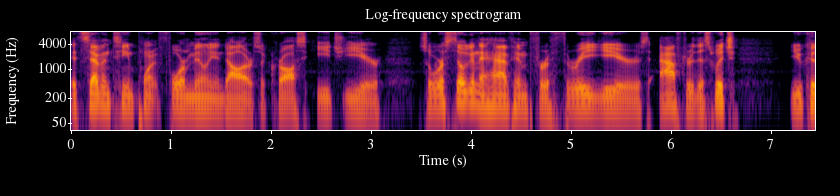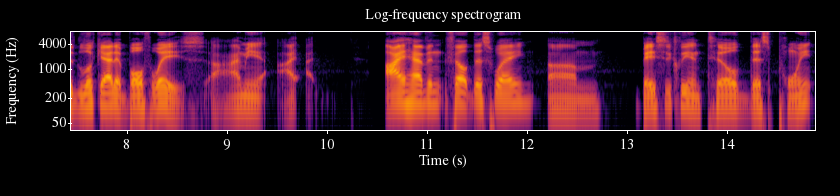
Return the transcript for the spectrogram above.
it's seventeen point four million dollars across each year. So we're still going to have him for three years after this, which you could look at it both ways. I mean, I, I I haven't felt this way, um, basically until this point.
